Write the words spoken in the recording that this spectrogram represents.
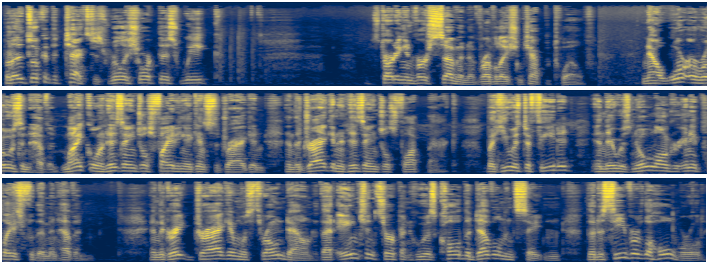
But let's look at the text. It's really short this week, starting in verse 7 of Revelation chapter 12. Now war arose in heaven, Michael and his angels fighting against the dragon, and the dragon and his angels fought back. But he was defeated, and there was no longer any place for them in heaven. And the great dragon was thrown down, that ancient serpent who is called the devil and Satan, the deceiver of the whole world.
